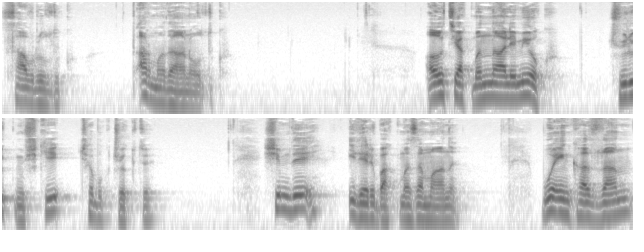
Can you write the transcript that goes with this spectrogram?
Savrulduk, darmadağın olduk. Ağıt yakmanın alemi yok. Çürükmüş ki çabuk çöktü. Şimdi ileri bakma zamanı. Bu enkazdan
